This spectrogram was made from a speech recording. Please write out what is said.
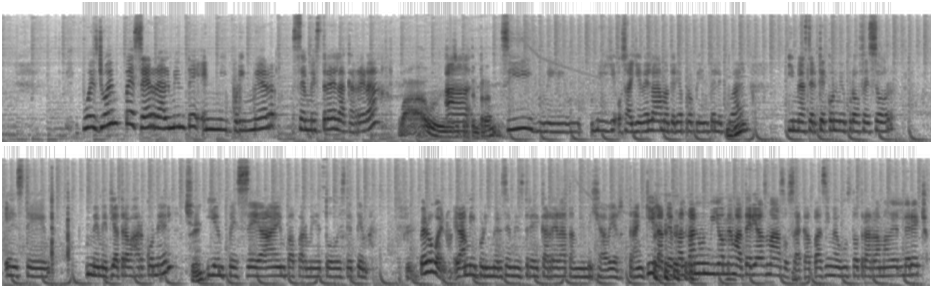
Pues yo empecé realmente en mi primer semestre de la carrera. ¡Wow! Desde ah, temprano. Sí, o sea, llevé la materia propiedad intelectual y me acerqué con mi profesor. Este, me metí a trabajar con él y empecé a empaparme de todo este tema. Pero bueno, era mi primer semestre de carrera, también dije, a ver, tranquila, te faltan un millón de materias más, o sea, capaz si me gusta otra rama del derecho.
